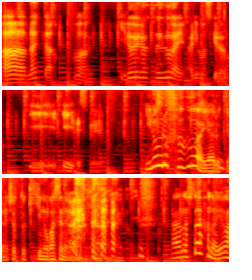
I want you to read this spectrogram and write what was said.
ああ、なんか、まあ、いろいろ不具合ありますけど、いい、いいですね。いろいろ不具合あるっていうのはちょっと聞き逃せないんだけど。あの、スタッフの岩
